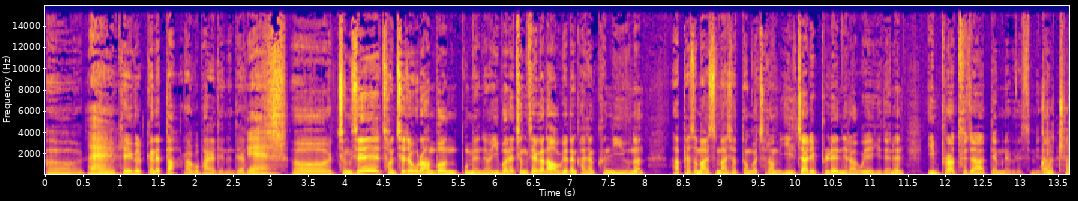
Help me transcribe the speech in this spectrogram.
어, 그 예. 계획을 꺼냈다라고 봐야 되는데요. 예. 어, 증세 전체적으로 한번 보면요. 이번에 증세가 나오게 된 가장 큰 이유는 앞에서 말씀하셨던 것처럼 일자리 플랜이라고 얘기되는 인프라 투자 때문에 그렇습니다. 그렇죠.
